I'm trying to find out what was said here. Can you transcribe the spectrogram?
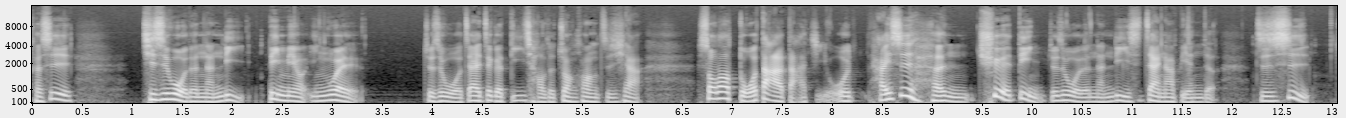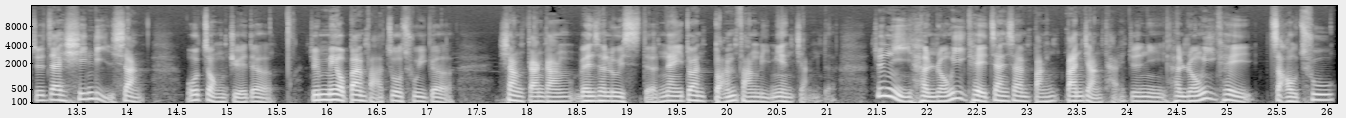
可是其实我的能力并没有因为就是我在这个低潮的状况之下。受到多大的打击，我还是很确定，就是我的能力是在那边的，只是就在心理上，我总觉得就没有办法做出一个像刚刚 Vincent Luis 的那一段短访里面讲的，就你很容易可以站上颁颁奖台，就是你很容易可以找出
